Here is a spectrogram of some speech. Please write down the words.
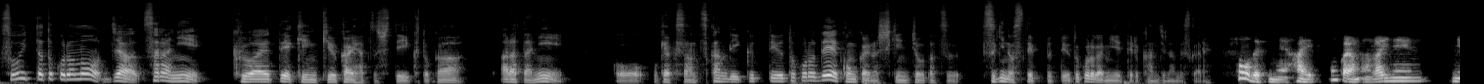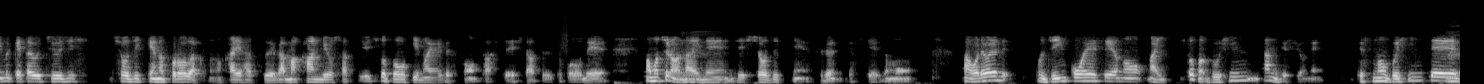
そういったところの、じゃあさらに加えて研究開発していくとか、新たにこうお客さん掴んでいくっていうところで、今回の資金調達、次のステップっていうところが見えてる感じなんですかね。そうですね。はい。今回は来年に向けた宇宙実小実験のプロダクトの開発がまあ完了したっていう一つ大きいマイルストーンを達成したというところで、まあ、もちろん来年実証実験するんですけれども、まあ、我々で人工衛星用の、まあ、一つの部品なんですよね。で、その部品って、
